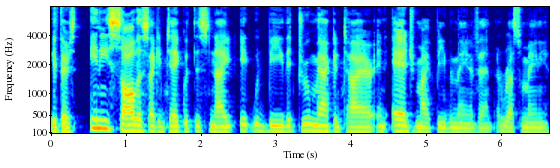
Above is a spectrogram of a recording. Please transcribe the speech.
if there's any solace I can take with this night, it would be that Drew McIntyre and Edge might be the main event at WrestleMania,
